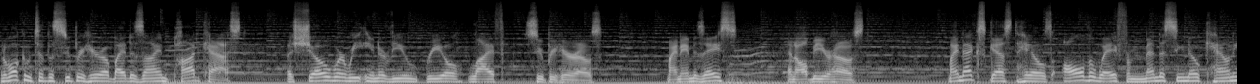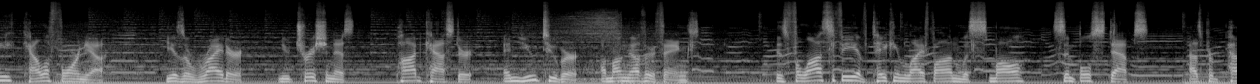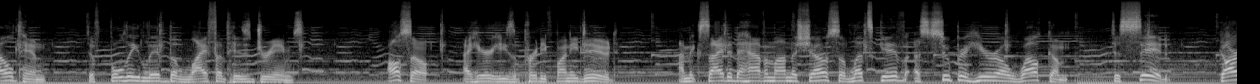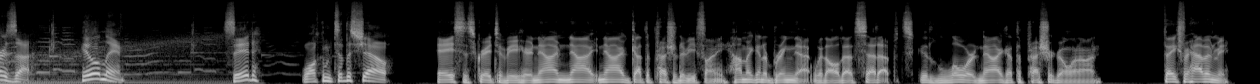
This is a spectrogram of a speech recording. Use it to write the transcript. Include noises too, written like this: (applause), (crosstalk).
and welcome to the Superhero by Design podcast, a show where we interview real life superheroes. My name is Ace, and I'll be your host. My next guest hails all the way from Mendocino County, California. He is a writer, nutritionist, podcaster, and YouTuber, among other things. His philosophy of taking life on with small, simple steps has propelled him to fully live the life of his dreams. Also, I hear he's a pretty funny dude. I'm excited to have him on the show, so let's give a superhero welcome to Sid Garza Hillman. Sid, welcome to the show. Ace, it's great to be here. Now I'm now now I've got the pressure to be funny. How am I going to bring that with all that setup? It's good lord. Now I got the pressure going on. Thanks for having me.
